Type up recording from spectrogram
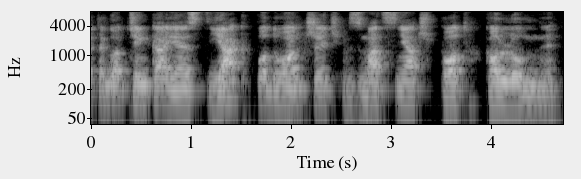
y, tego odcinka jest jak podłączyć wzmacniacz pod kolumny.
